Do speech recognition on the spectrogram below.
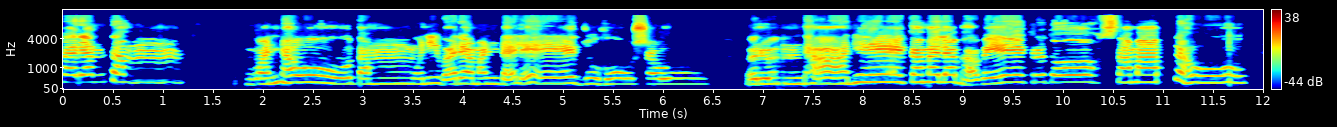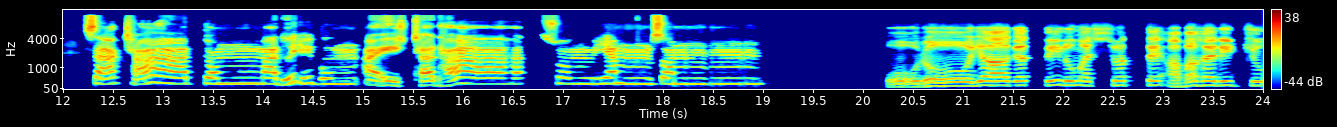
ഹരന്തം. വന്നൗ തം മുനിവരമണ്ഡലേ ജുഹൂഷൗ. രുന്ധാനേ कमलभवे कृतो समाप्तौ। साक्षात् त्वं मधुरिपुम् ऐष्ठधाः സ്വം ഓരോ യാഗത്തിലും അശ്വത്തെ അപഹരിച്ചു।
